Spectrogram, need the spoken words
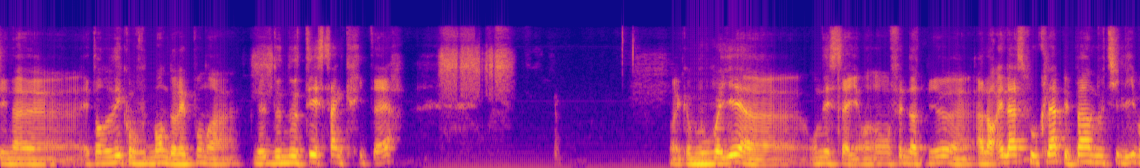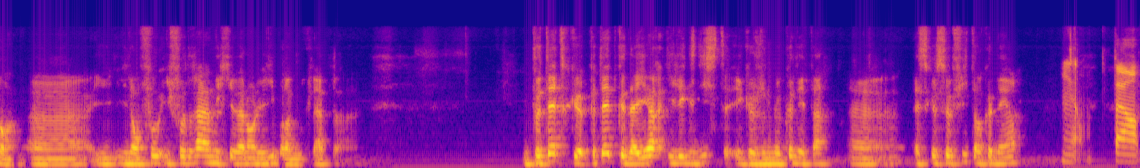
Une, euh, étant donné qu'on vous demande de répondre, à, de, noter cinq critères. comme vous voyez, euh, on essaye, on, fait de notre mieux. Alors, hélas, WooClap n'est pas un outil libre. Euh, il, en faut, il faudrait un équivalent libre à WooClap. Peut-être que, peut que d'ailleurs, il existe et que je ne le connais pas. Est-ce que Sophie t'en connaît un? Non, pas,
